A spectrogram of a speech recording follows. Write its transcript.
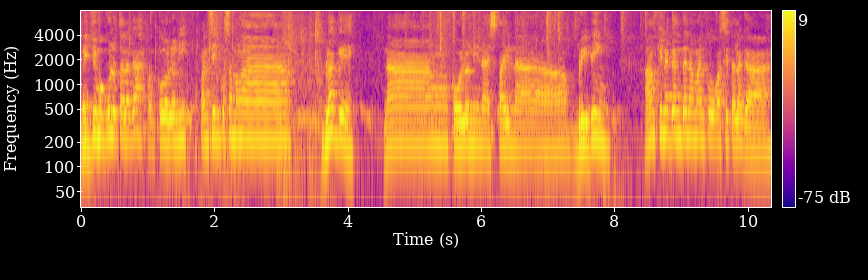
medyo magulo talaga pag colony. Napansin ko sa mga vlog eh ng colony na style na breeding. Ang kinaganda naman po kasi talaga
